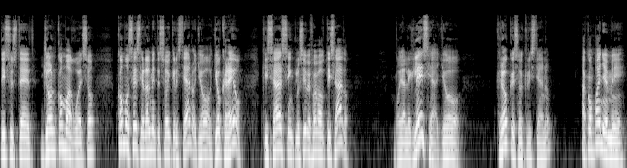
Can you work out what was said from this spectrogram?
Dice usted, John, ¿cómo hago eso? ¿Cómo sé si realmente soy cristiano? Yo, yo creo. Quizás inclusive fue bautizado. Voy a la iglesia. Yo creo que soy cristiano. Acompáñeme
